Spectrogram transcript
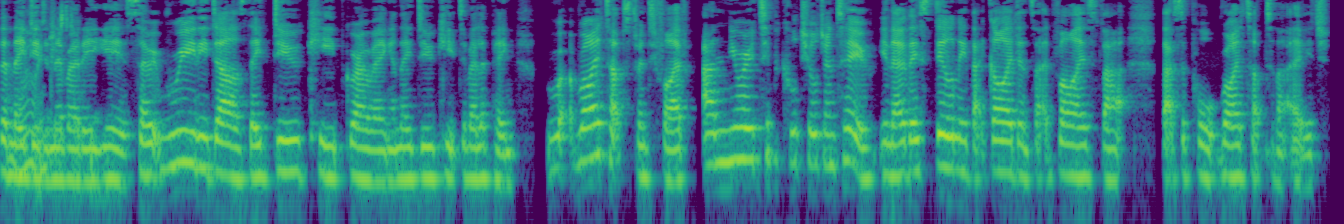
than they oh, did in their earlier years. So it really does they do keep growing and they do keep developing. R- right up to 25 and neurotypical children too you know they still need that guidance that advice that that support right up to that age.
